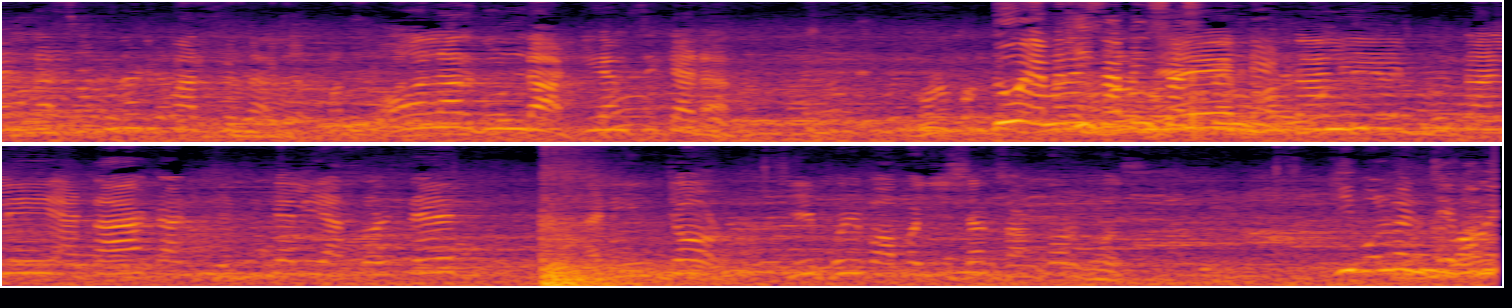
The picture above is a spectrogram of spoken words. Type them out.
and the security personnel, all are Gunda, TMC cadre. Two MLAs have been They suspended. brutally, brutally attacked and physically assaulted and injured Chief Whip Opposition Shankar Ghosh. কি বলবেন? যেভাবে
